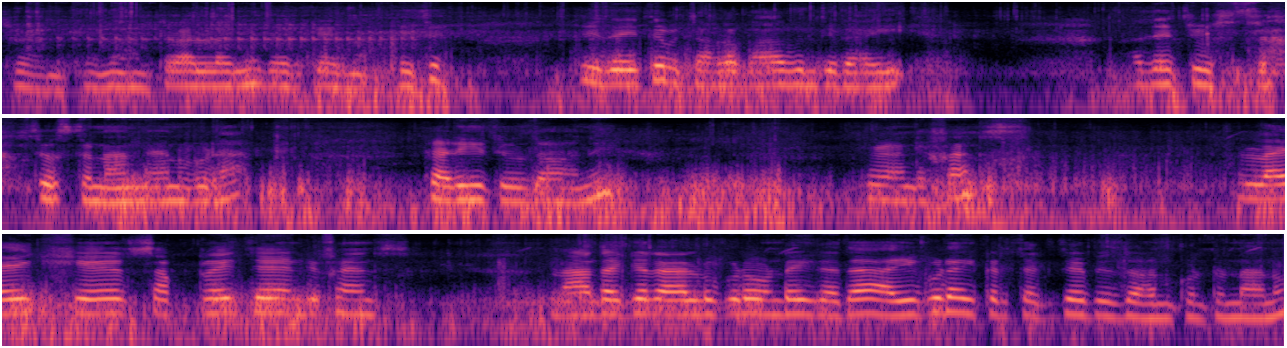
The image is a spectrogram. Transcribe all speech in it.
చూడండి ఇలాంటి వాళ్ళన్నీ దొరికాయి నాకైతే ఇదైతే చాలా బాగుంది రాయి. అదే చూస్తా చూస్తున్నాను నేను కూడా. కడిగి చూద్దామని. చూడండి ఫ్రెండ్స్. లైక్ షేర్ సబ్స్క్రైబ్ చేయండి ఫ్రెండ్స్. నా దగ్గర వాళ్ళు కూడా ఉండవు కదా అవి కూడా ఇక్కడ చెక్ చేపిద్దాం అనుకుంటున్నాను.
